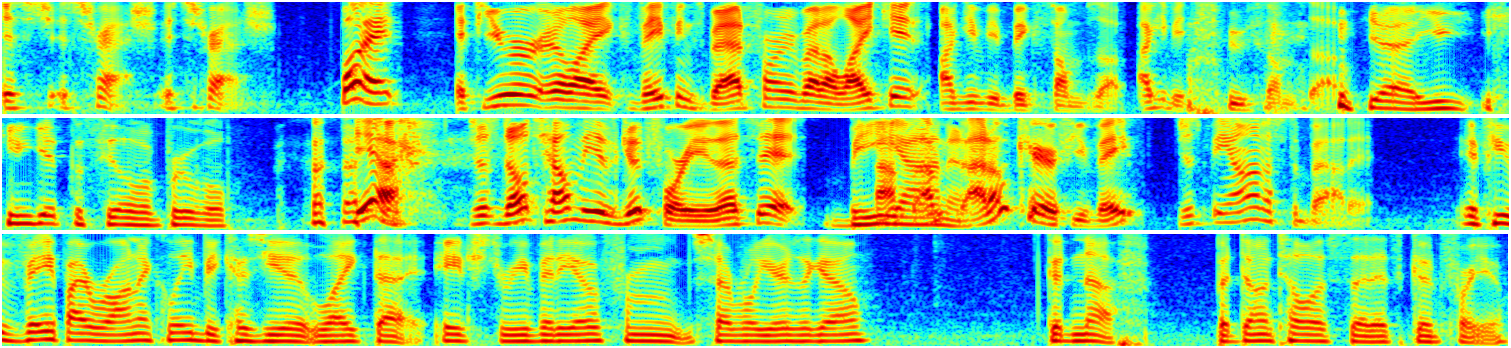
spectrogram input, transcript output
It's it's trash. It's trash. But if you're like vaping's bad for me, but I like it, I'll give you a big thumbs up. I'll give you two thumbs up. Yeah, you you get the seal of approval. yeah, just don't tell me it's good for you. That's it. Be I'm- I'm- honest. I don't care if you vape. Just be honest about it. If you vape ironically because you like that H3 video from several years ago, good enough. But don't tell us that it's good for you.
